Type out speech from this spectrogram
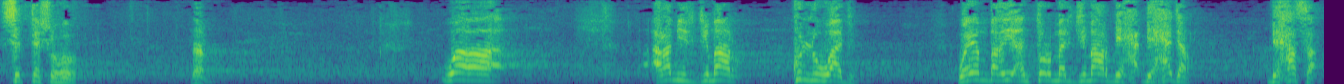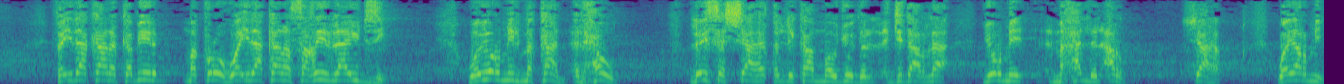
ستة شهور. نعم. ورمي الجمار كله واجب. وينبغي أن ترمى الجمار بحجر بحصى. فإذا كان كبير مكروه وإذا كان صغير لا يجزي. ويرمي المكان الحوض. ليس الشاهق اللي كان موجود الجدار لا. يرمي المحل الأرض. شاهق. ويرمي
